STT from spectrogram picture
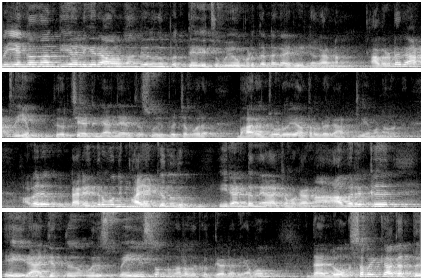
പ്രിയങ്ക ഗാന്ധിയെ അല്ലെങ്കിൽ രാഹുൽ ഗാന്ധിയോ ഒന്നും പ്രത്യേകിച്ച് ഉപയോഗപ്പെടുത്തേണ്ട കാര്യമില്ല. കാരണം അവരുടെ രാഷ്ട്രീയം തീർച്ചയായിട്ടും ഞാൻ നേരത്തെ സൂചിപ്പിച്ച പോലെ ഭാരത് ജോഡോ യാത്രയുടെ രാഷ്ട്രീയമാണ് അവർ അവർ നരേന്ദ്രമോദി ഭയക്കുന്നതും ഈ രണ്ട് നേതാക്കന്മാർ. കാരണം അവർക്ക് ഈ രാജ്യത്ത് ഒരു സ്പേസ് ഉണ്ടെന്നുള്ളത് കൃത്യമായിട്ട് അറിയാം. അപ്പം ലോക്സഭയ്ക്കകത്ത്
